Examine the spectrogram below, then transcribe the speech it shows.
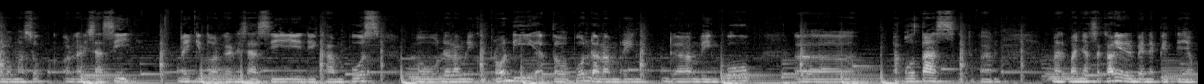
kalau masuk organisasi, baik itu organisasi di kampus, mau dalam lingkup prodi ataupun dalam ring, dalam lingkup eh, fakultas gitu kan. Ba- Banyak sekali dari benefitnya. Yang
